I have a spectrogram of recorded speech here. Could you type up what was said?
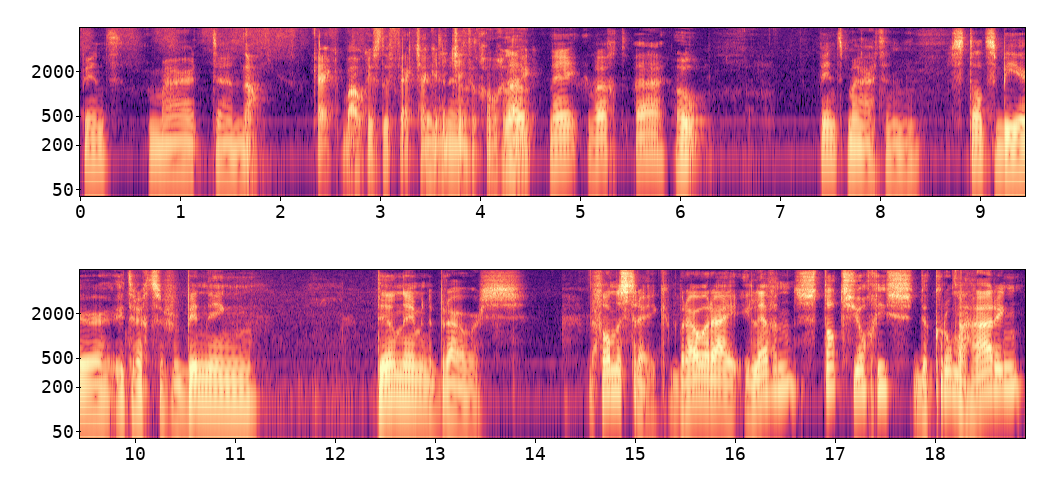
Pint Maarten. Nou, kijk, Bouke is de fact-checker. Die checkt het gewoon Oh, gelijk. nee, wacht. Ah, Oh, Pint Maarten. Stadsbier, Utrechtse verbinding. Deelnemende brouwers. Van de Streek, Brouwerij 11, Stadsjochies, De Kromme Haring,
